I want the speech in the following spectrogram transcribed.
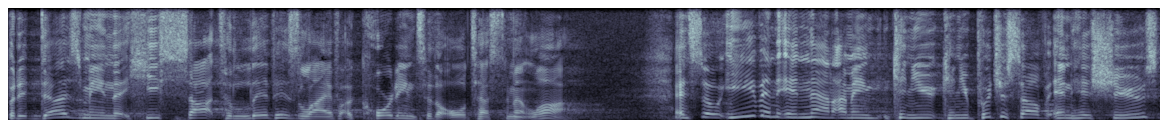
but it does mean that he sought to live his life according to the Old Testament law. And so even in that, I mean, can you can you put yourself in his shoes?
